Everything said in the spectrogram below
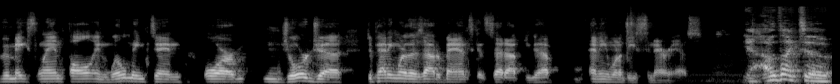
if it makes landfall in Wilmington or in Georgia, depending where those outer bands can set up. You have any one of these scenarios. Yeah, I would like to,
